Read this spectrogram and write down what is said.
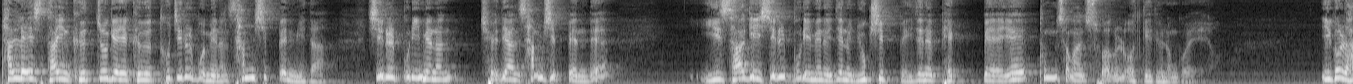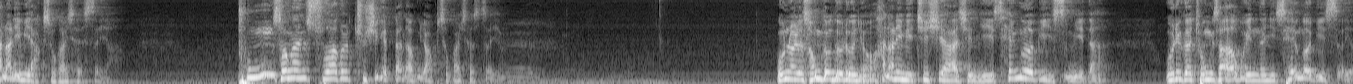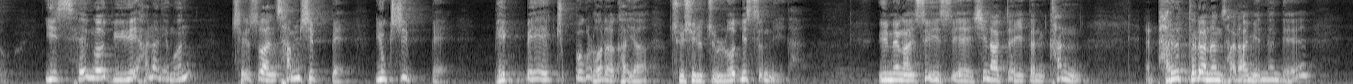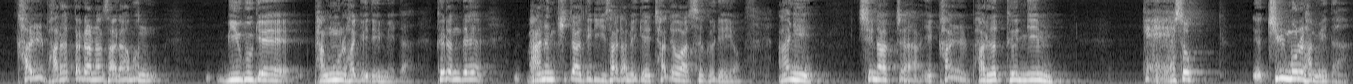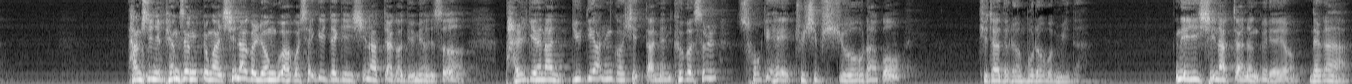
팔레스타인 그쪽에 그 토지를 보면은 30배입니다. 씨를 뿌리면은 최대한 30배인데 이삭이 씨를 뿌리면 이제는 60배, 이제는 100배의 풍성한 수확을 얻게 되는 거예요. 이걸 하나님이 약속하셨어요. 풍성한 수확을 주시겠다라고 약속하셨어요. 오늘 성도들은요, 하나님이 지시하신 이 생업이 있습니다. 우리가 종사하고 있는 이 생업이 있어요. 이 생업 위에 하나님은 최소한 30배, 60배, 100배의 축복을 허락하여 주실 줄로 믿습니다. 유명한 스위스의 신학자였던 칸 바르트라는 사람이 있는데 칼 바르트라는 사람은 미국에 방문하게 됩니다. 그런데 많은 기자들이 이 사람에게 찾아와서 그래요. 아니 신학자 칼 바르트님 계속 질문을 합니다. 당신이 평생 동안 신학을 연구하고 세계적인 신학자가 되면서 발견한 위대한 것이 있다면 그것을 소개해 주십시오라고 기자들은 물어봅니다. 근데 이 신학자는 그래요. 내가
